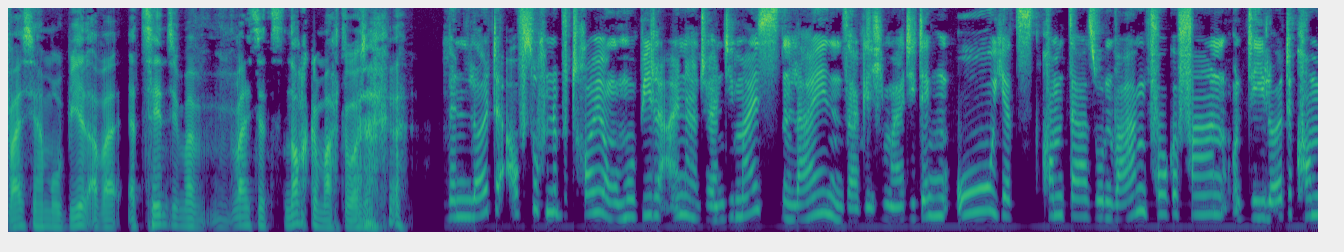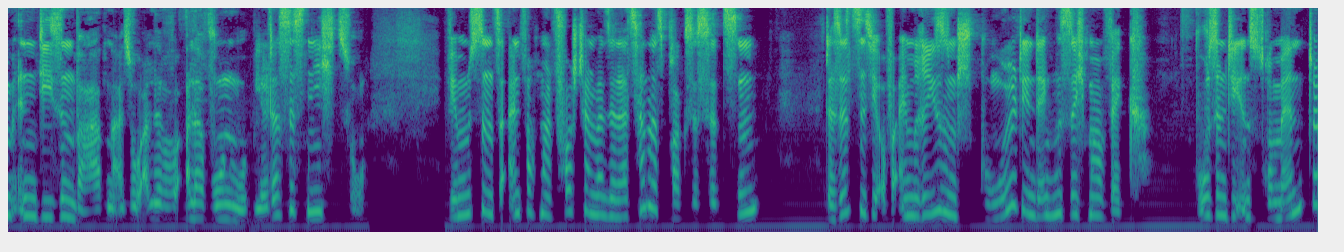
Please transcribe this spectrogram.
weiß, Sie haben mobil, aber erzählen Sie mal, was jetzt noch gemacht wurde. wenn Leute aufsuchende Betreuung, mobile Einheit hören, die meisten Laien, sage ich mal, die denken, oh, jetzt kommt da so ein Wagen vorgefahren und die Leute kommen in diesen Wagen, also alle aller Wohnmobil. Das ist nicht so. Wir müssen uns einfach mal vorstellen, wenn Sie in der Zahnarztpraxis sitzen, da sitzen Sie auf einem Riesenstuhl, den denken Sie sich mal weg. Wo sind die Instrumente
